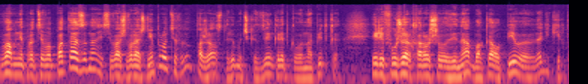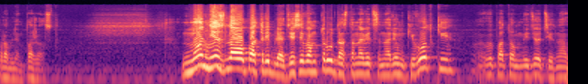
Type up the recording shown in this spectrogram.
вам не противопоказано, если ваш врач не против, ну, пожалуйста, рюмочка в день крепкого напитка, или фужер хорошего вина, бокал пива, да, никаких проблем, пожалуйста. Но не злоупотреблять. Если вам трудно остановиться на рюмке водки, вы потом идете, на,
